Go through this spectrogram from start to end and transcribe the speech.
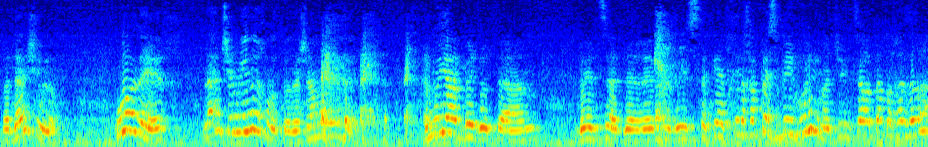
ודאי שלא. הוא הולך לאן שהם יניחו אותו, לשם הוא ילך. אם הוא יאבד אותם באמצע הדרך, אז הוא יסתכל, יתחיל לחפש בעיגולים עד שימצא אותם בחזרה.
